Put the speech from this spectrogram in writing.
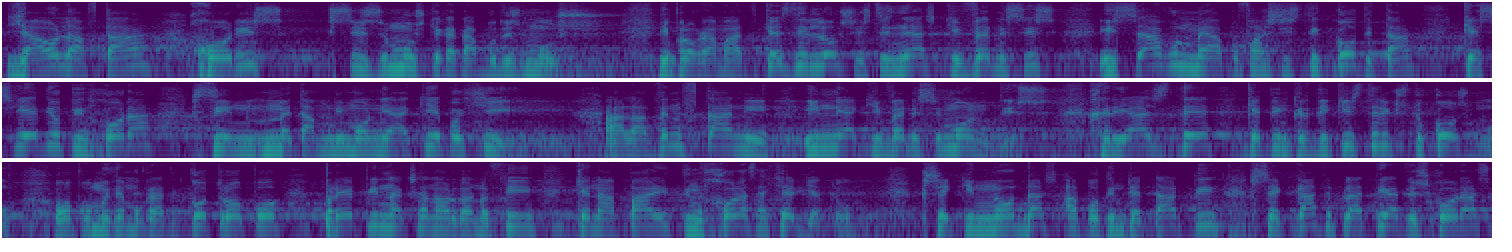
Για όλα αυτά, χωρίς σεισμούς και καταμπουδισμούς. Οι προγραμματικές δηλώσεις της νέας κυβέρνησης εισάγουν με αποφασιστικότητα και σχέδιο την χώρα στην μεταμνημονιακή εποχή. Αλλά δεν φτάνει η νέα κυβέρνηση μόνη της. Χρειάζεται και την κριτική στήριξη του κόσμου, όπου με δημοκρατικό τρόπο πρέπει να ξαναοργανωθεί και να πάρει την χώρα στα χέρια του. Ξεκινώντας από την Τετάρτη σε κάθε πλατεία της χώρας,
